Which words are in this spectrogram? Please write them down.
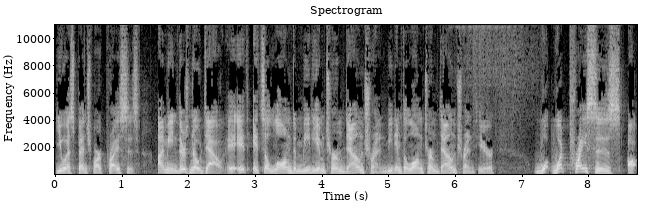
U.S. benchmark prices. I mean, there's no doubt it, it, it's a long to medium term downtrend, medium to long term downtrend here. What, what prices are,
